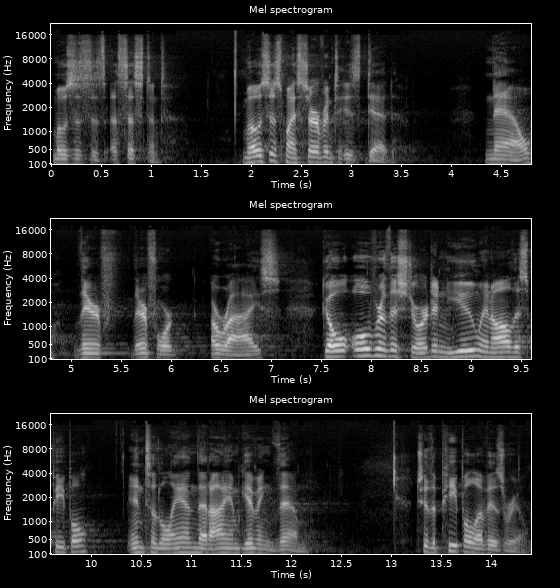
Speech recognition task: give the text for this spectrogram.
Moses' assistant, Moses, my servant, is dead. Now, therefore, arise, go over this Jordan, you and all this people, into the land that I am giving them, to the people of Israel.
